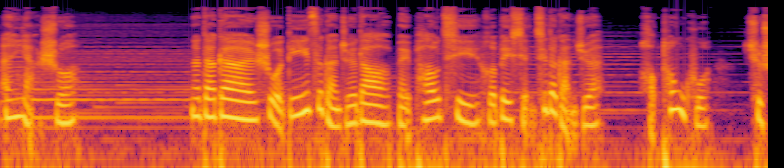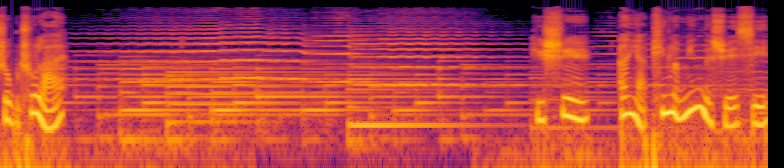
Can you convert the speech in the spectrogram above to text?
安雅说。那大概是我第一次感觉到被抛弃和被嫌弃的感觉，好痛苦，却说不出来。于是，安雅拼了命的学习，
